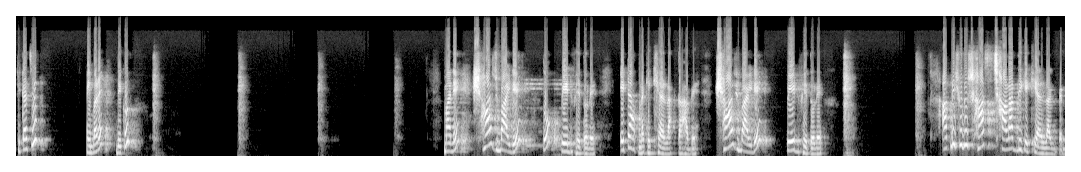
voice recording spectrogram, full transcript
ঠিক আছে? এবারে দেখুন। মানে শ্বাস বাইরে, তো পেট ভেতরে। এটা আপনাকে খেয়াল রাখতে হবে। শ্বাস বাইরে, পেট ভেতরে। আপনি শুধু শ্বাস ছাড়ার দিকে খেয়াল রাখবেন।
